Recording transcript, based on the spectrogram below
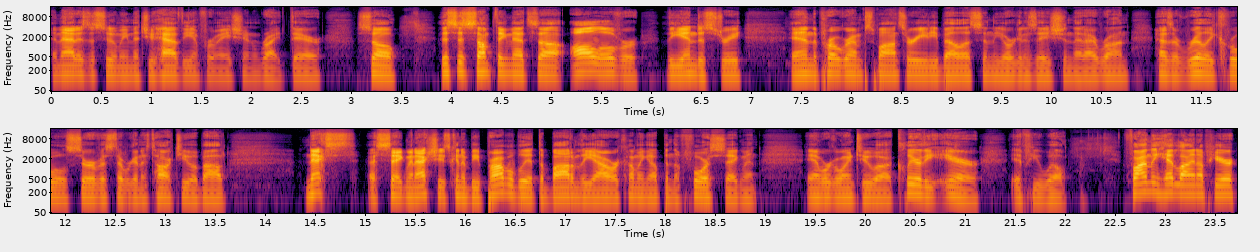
and that is assuming that you have the information right there. So, this is something that's uh, all over the industry. And the program sponsor, Edie Bellis, and the organization that I run has a really cool service that we're going to talk to you about next uh, segment. Actually, it's going to be probably at the bottom of the hour, coming up in the fourth segment. And we're going to uh, clear the air, if you will. Finally, headline up here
